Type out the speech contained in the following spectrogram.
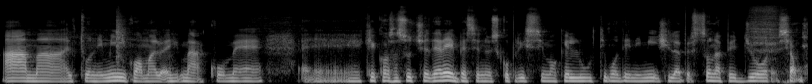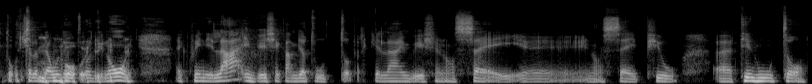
ama il tuo nemico, ama, ma come, eh, che cosa succederebbe se noi scoprissimo che l'ultimo dei nemici, la persona peggiore, siamo, ce l'abbiamo dentro di noi? E quindi là invece cambia tutto, perché là invece non sei, eh, non sei più eh, tenuto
